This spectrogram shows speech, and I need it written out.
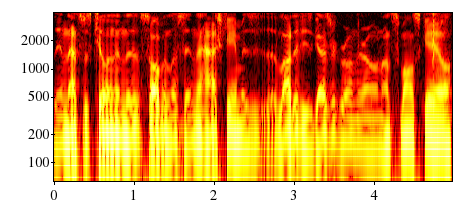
and that's what's killing in the solventless in the hash game is a lot of these guys are growing their own on small scale.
